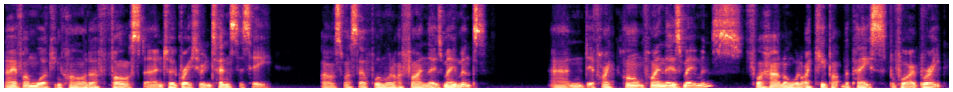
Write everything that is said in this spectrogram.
Now, if I'm working harder, faster, and to a greater intensity, I ask myself, when will I find those moments? And if I can't find those moments, for how long will I keep up the pace before I break?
